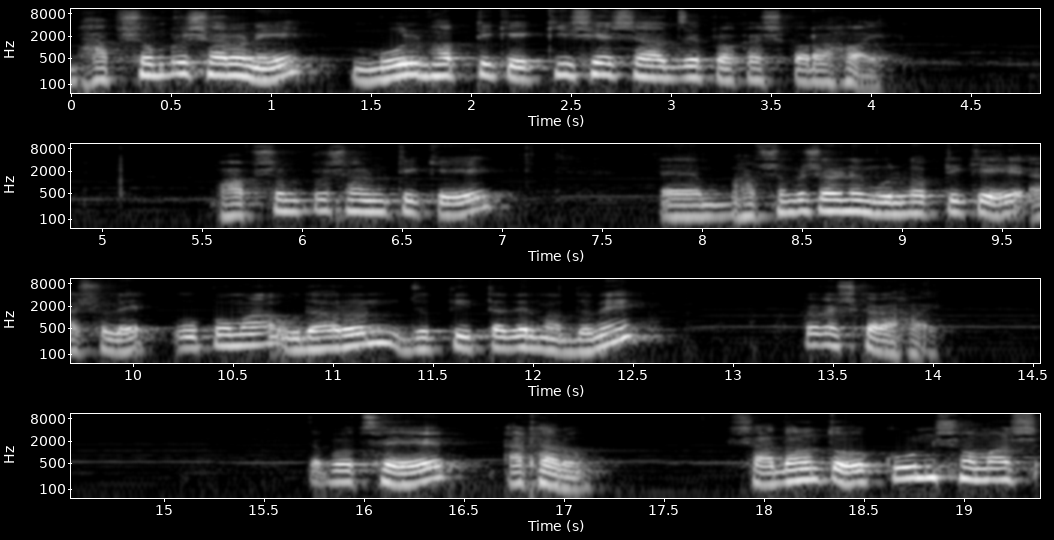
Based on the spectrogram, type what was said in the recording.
ভাব সম্প্রসারণে মূল ভাবটিকে কিসের সাহায্যে প্রকাশ করা হয়? ভাব সম্প্রসারণটিকে ভাব সম্প্রসারণের মূল ভাবটিকে আসলে উপমা, উদাহরণ, যুক্তি ইত্যাদির মাধ্যমে প্রকাশ করা হয়। তারপর হচ্ছে আঠারো। সাধারণত কোন সমাস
